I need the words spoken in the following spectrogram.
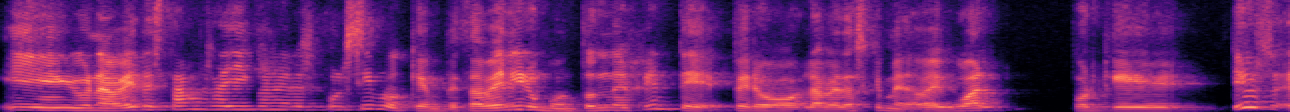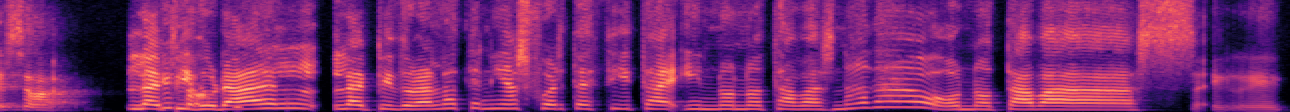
y una vez estamos allí con el expulsivo, que empezó a venir un montón de gente, pero la verdad es que me daba igual porque Dios, esa, ¿La epidural, la epidural la tenías fuertecita y no notabas nada o notabas eh,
